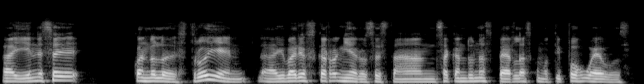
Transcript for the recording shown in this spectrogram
Ahí en ese, cuando lo destruyen, hay varios carroñeros, están sacando unas perlas como tipo huevos.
